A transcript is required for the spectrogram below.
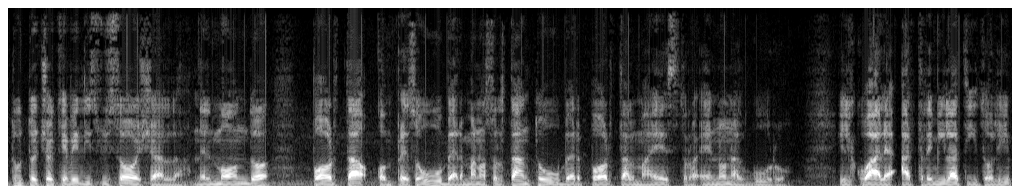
tutto ciò che vedi sui social nel mondo porta, compreso Uber, ma non soltanto Uber, porta al maestro e non al guru, il quale ha 3.000 titoli,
